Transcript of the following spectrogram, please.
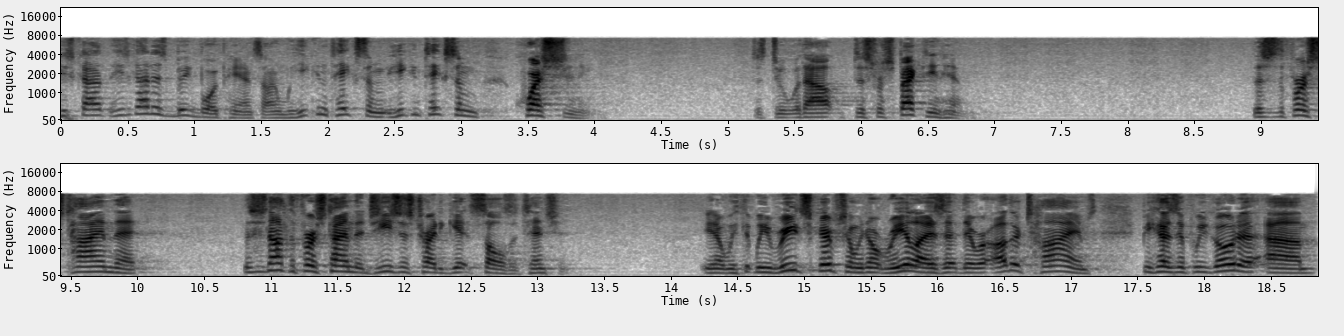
he's got, he's got his big boy pants on. He can take some, he can take some questioning. Just do it without disrespecting him. This is the first time that, this is not the first time that Jesus tried to get Saul's attention. You know, we, th- we read Scripture and we don't realize that there were other times, because if we go to um,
